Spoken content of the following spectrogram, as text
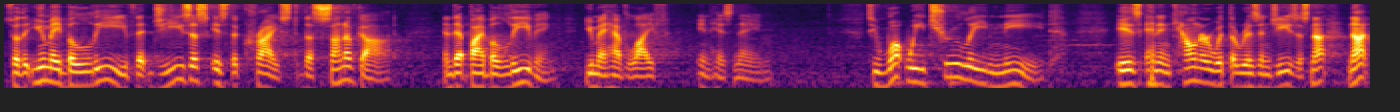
so that you may believe that Jesus is the Christ, the Son of God, and that by believing you may have life in his name. See, what we truly need is an encounter with the risen Jesus. Not, not,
